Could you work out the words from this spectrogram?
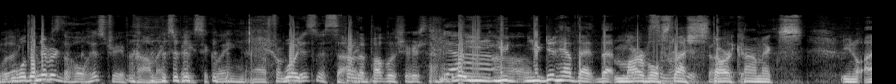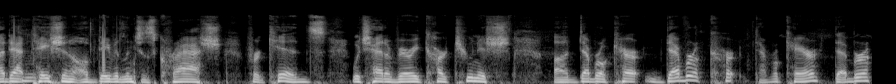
Well, Well, they never- the whole history of comics, basically, uh, from Well, the business side. from the publisher's side. Yeah. well, you, you you did have that that Marvel Artisan slash Star felt like it. Comics, you know, adaptation of David Lynch's Crash for kids, which had a very cartoonish uh, Deborah Kerr, Deborah Kerr, Deborah Kerr, Deborah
